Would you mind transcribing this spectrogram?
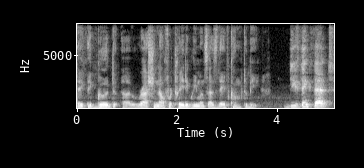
a, a good uh, rationale for trade agreements as they've come to be. Do you think that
